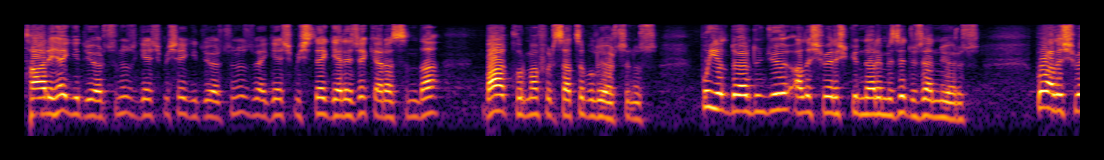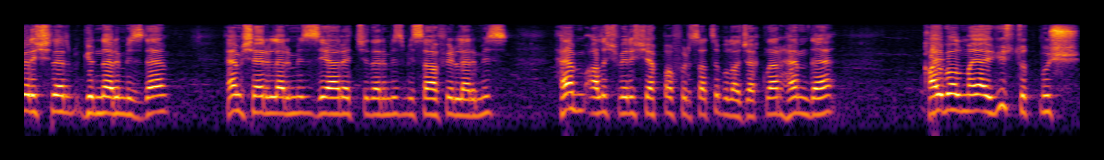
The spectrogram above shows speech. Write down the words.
tarihe gidiyorsunuz, geçmişe gidiyorsunuz ve geçmişte gelecek arasında bağ kurma fırsatı buluyorsunuz. Bu yıl dördüncü alışveriş günlerimizi düzenliyoruz. Bu alışverişler günlerimizde hemşerilerimiz, ziyaretçilerimiz, misafirlerimiz hem alışveriş yapma fırsatı bulacaklar hem de kaybolmaya yüz tutmuş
